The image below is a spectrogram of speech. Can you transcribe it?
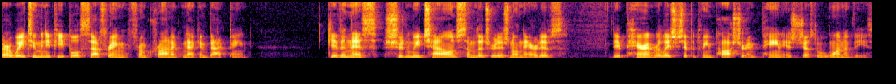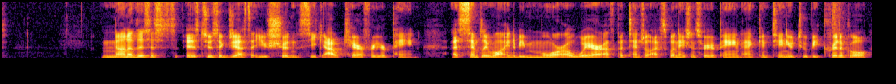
There are way too many people suffering from chronic neck and back pain. Given this, shouldn't we challenge some of the traditional narratives? The apparent relationship between posture and pain is just one of these. None of this is, is to suggest that you shouldn't seek out care for your pain. I simply want you to be more aware of potential explanations for your pain and continue to be critical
